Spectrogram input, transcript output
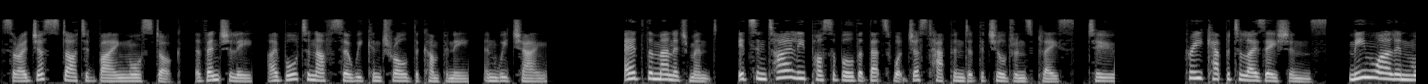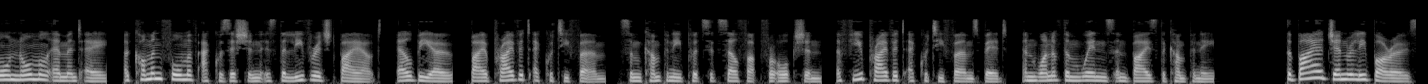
so I just started buying more stock. Eventually, I bought enough so we controlled the company, and we chang. Ed the management. It's entirely possible that that's what just happened at the children's place, too. Pre-capitalizations. Meanwhile in more normal M&A, a common form of acquisition is the leveraged buyout, LBO, by a private equity firm. Some company puts itself up for auction, a few private equity firms bid, and one of them wins and buys the company. The buyer generally borrows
